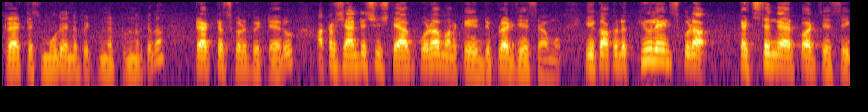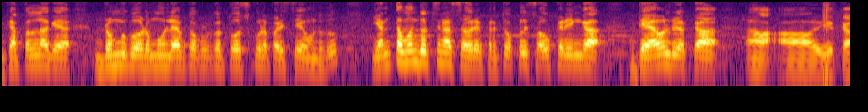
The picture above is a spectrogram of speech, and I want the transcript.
ట్రాక్టర్స్ మూడు అయినా పెట్టినట్టున్నారు కదా ట్రాక్టర్స్ కూడా పెట్టారు. అక్కడ శానిటేషన్ స్టాఫ్ కూడా మనకి డిప్లాయ్ చేశాము. ఇవి కాకుండా క్యూ లైన్స్ కూడా ఖచ్చితంగా ఏర్పాటు చేసి గతంలాగా డ్రమ్ముకోవడము లేకపోతే ఒకరికొకరు తోసుకునే పరిస్థితి ఉండదు. ఎంతమంది వచ్చినా సరే ప్రతి ఒక్కరు సౌకర్యంగా దేవుని యొక్క యొక్క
